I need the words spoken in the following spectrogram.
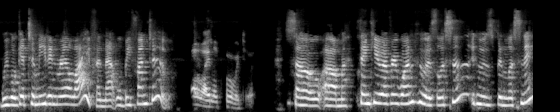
we will get to meet in real life, and that will be fun too. Oh, I look forward to it. So, um, thank you everyone who has listened, who's been listening.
